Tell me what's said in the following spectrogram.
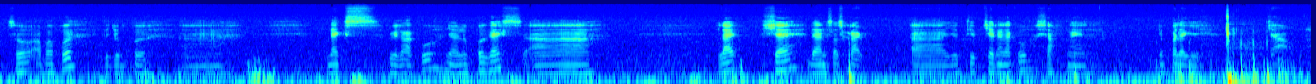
So apa-apa kita jumpa uh, next video aku. Jangan lupa guys uh, like, share dan subscribe uh, youtube channel aku Syaf Ngail jumpa lagi. Ciao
